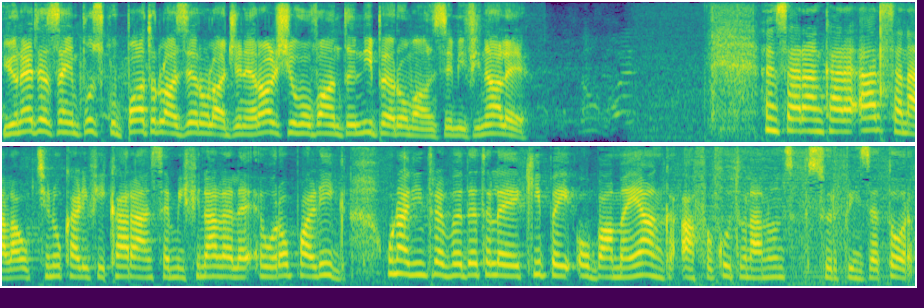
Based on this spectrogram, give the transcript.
United s-a impus cu 4 la 0 la general și o va întâlni pe Roma în semifinale. În seara în care Arsenal a obținut calificarea în semifinalele Europa League, una dintre vedetele echipei Aubameyang a făcut un anunț surprinzător.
